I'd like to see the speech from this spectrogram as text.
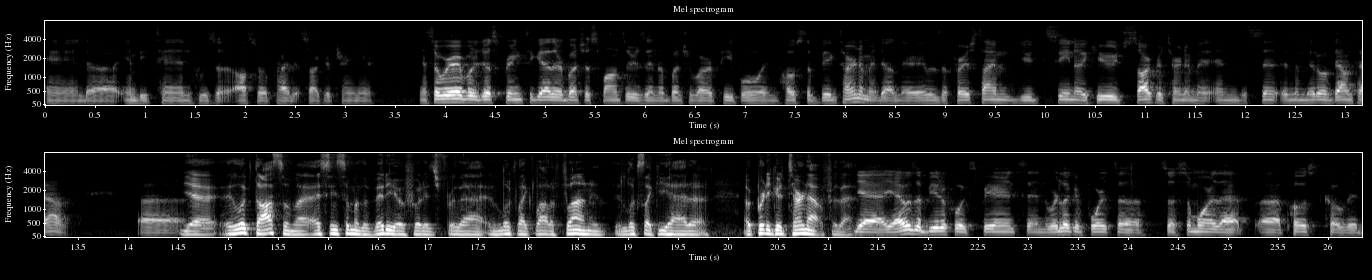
and uh, MB10, who's a, also a private soccer trainer. And so we were able to just bring together a bunch of sponsors and a bunch of our people and host a big tournament down there. It was the first time you'd seen a huge soccer tournament in the in the middle of downtown. Uh, yeah, it looked awesome. I, I seen some of the video footage for that, and it looked like a lot of fun. It, it looks like you had a, a pretty good turnout for that. Yeah, yeah, it was a beautiful experience, and we're looking forward to, to some more of that uh, post COVID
